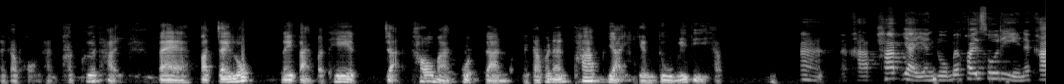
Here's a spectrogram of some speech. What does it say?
นะครับของทางพรรคเพื่อไทย แต่ปัจจัยลบในต่างประเทศจะเข้ามากดดันนะครับเพราะนั้นภาพใหญ่ยังดูไม่ดีครับอ่านะคะภาพใหญ่ยังดูไม่ค่อยสู้ดีนะคะ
